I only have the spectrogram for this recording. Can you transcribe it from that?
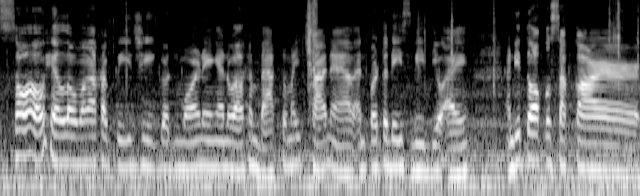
So, hello mga ka-PG, good morning and welcome back to my channel. And for today's video ay andito ako sa car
